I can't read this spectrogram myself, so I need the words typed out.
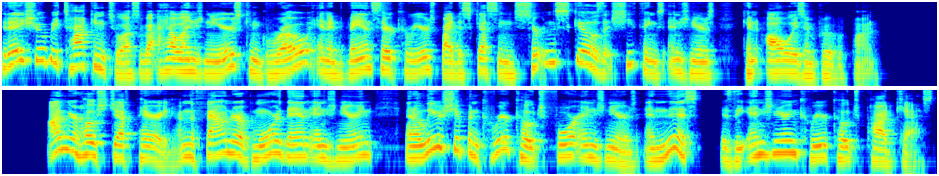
Today, she will be talking to us about how engineers can grow and advance their careers by discussing certain skills that she thinks engineers can always improve upon. I'm your host, Jeff Perry. I'm the founder of More Than Engineering and a leadership and career coach for engineers, and this is the Engineering Career Coach Podcast.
